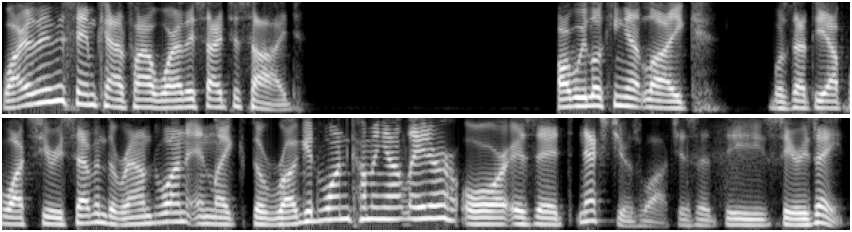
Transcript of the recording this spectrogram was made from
why are they in the same CAD file? Why are they side to side? Are we looking at like was that the Apple Watch Series 7, the round one, and like the rugged one coming out later? Or is it next year's watch? Is it the Series 8?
